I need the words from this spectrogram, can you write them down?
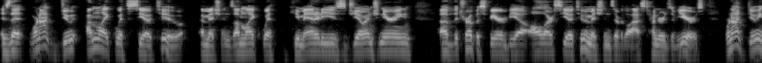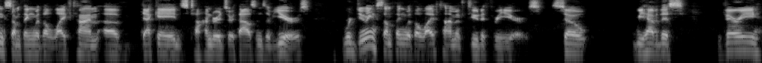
is that we're not doing, unlike with CO2 emissions, unlike with humanity's geoengineering of the troposphere via all our CO2 emissions over the last hundreds of years, we're not doing something with a lifetime of decades to hundreds or thousands of years. We're doing something with a lifetime of two to three years. So we have this very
